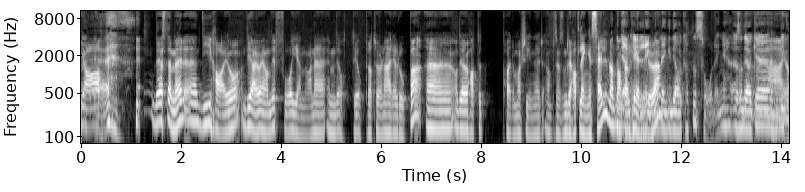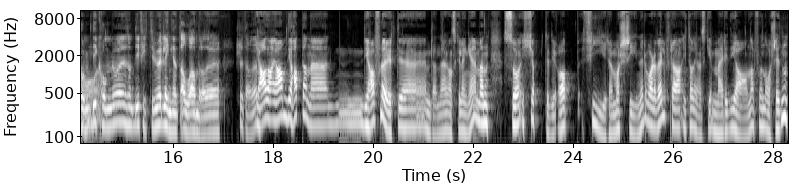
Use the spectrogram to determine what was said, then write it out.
Ja, det stemmer. Eh, De, har jo, de er jo en av de få gjenværende MD80-operatørene her i Europa. eh, Og de har jo hatt et par maskiner som de har hatt lenge selv, bl.a. Den helrøde. de har ikke hatt den så lenge. Sånn, de, har ikke, Nei, de, kom, de kom jo De fikk dem jo lenge etter alle andre hadde slutta med den? Ja da, ja, men de har hatt denne De har fløyet MD-ene ganske lenge, men så kjøpte de opp fire maskiner, var det vel, fra italienske Meridiana for noen år siden.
